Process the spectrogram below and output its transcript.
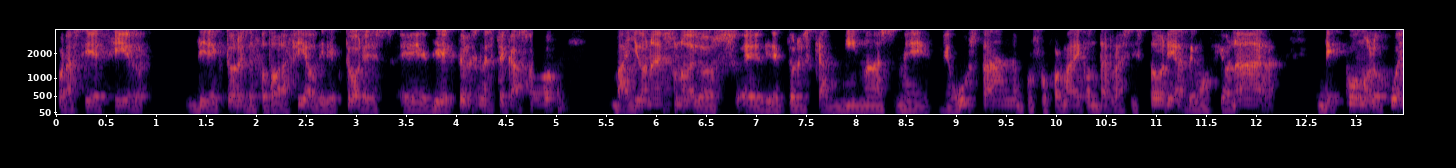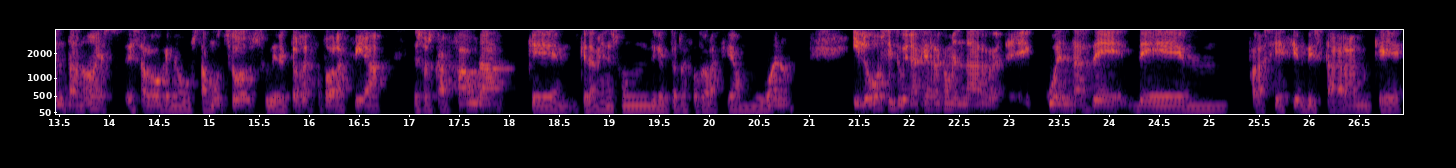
por así decir, directores de fotografía o directores. Eh, directores en este caso, Bayona es uno de los eh, directores que a mí más me, gustan por su forma de contar las historias, de emocionar, de cómo lo cuenta, ¿no? Es, algo que me gusta mucho. Su director de fotografía es Oscar Faura, que, también es un director de fotografía muy bueno. Y luego, si tuviera que recomendar eh, cuentas de, mm, por así decir, de Instagram que,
